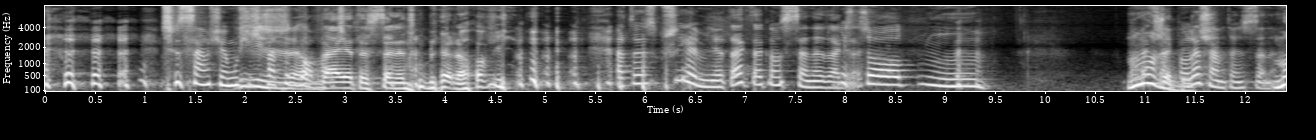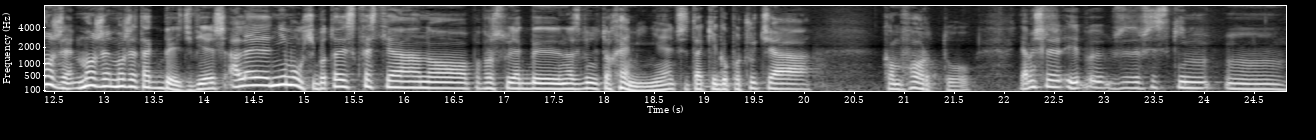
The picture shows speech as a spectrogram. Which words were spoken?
czy sam się musisz Widzisz, że fatygować? oddaję tę scenę dublerowi. A to jest przyjemnie, tak? Taką scenę Wiesz zagrać. co, mm, Polecam, może być. Polecam tę scenę. Może, może, może tak być, wiesz, ale nie musi, bo to jest kwestia, no po prostu jakby nazwijmy to chemii, nie? Czy takiego poczucia komfortu. Ja myślę, że y, przede wszystkim, mm,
